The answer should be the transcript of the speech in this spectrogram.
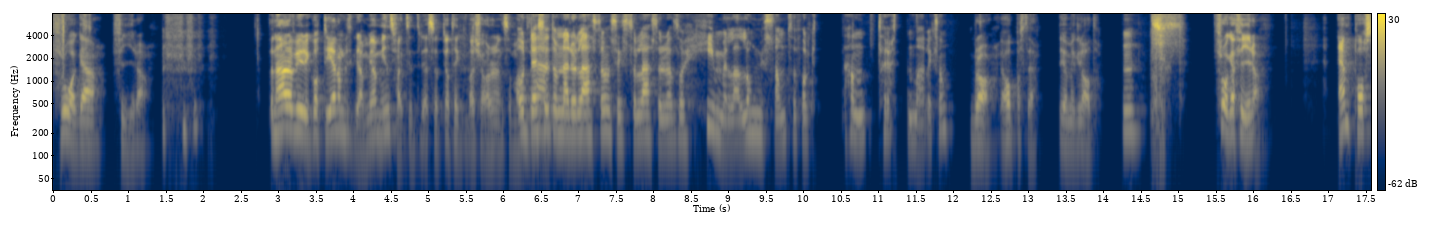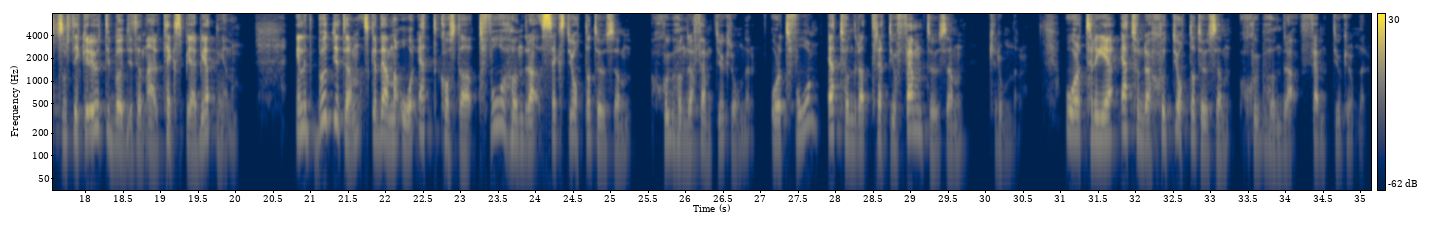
Fråga fyra. Den här har vi gått igenom lite grann, men jag minns faktiskt inte det, så jag tänkte bara köra den som Och att... dessutom när du läste den sist så läste du den så himla långsamt så folk han tröttna liksom. Bra, jag hoppas det. Det gör mig glad. Mm. Fråga 4. En post som sticker ut i budgeten är textbearbetningen. Enligt budgeten ska denna år 1 kosta 268 750 kronor. År 2 135 000 kronor. År 3 178 750 kronor.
